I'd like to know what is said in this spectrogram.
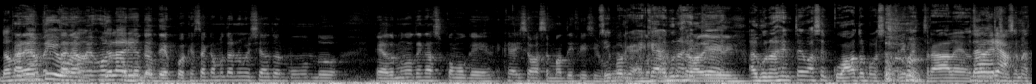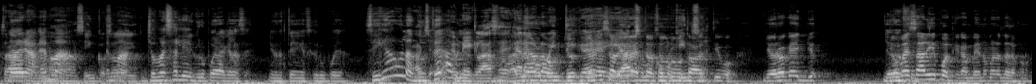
2021, estaría mejor yo la haría como que en- después que sacamos de la universidad todo el mundo, que todo el mundo tenga como que es que ahí se va a hacer más difícil. Sí, porque es que alguna a gente, alguna gente va a hacer cuatro porque son trimestrales, otra gente Debería, son semestrales, debería. Es más, cinco, es más, yo me salí del grupo de la clase. Yo no estoy en ese grupo ya. Sigue hablando, usted en mi clase éramos habla- 20 yo, yo ni y sabía ahora que somos esto como seguro estaba 15. activo. Yo creo que yo, yo, me salí porque cambié el número de teléfono.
